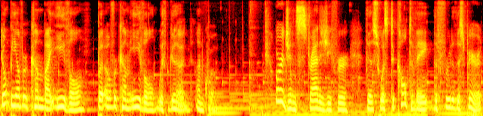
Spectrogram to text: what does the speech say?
"Don't be overcome by evil, but overcome evil with good." Unquote. Origen's strategy for this was to cultivate the fruit of the Spirit,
